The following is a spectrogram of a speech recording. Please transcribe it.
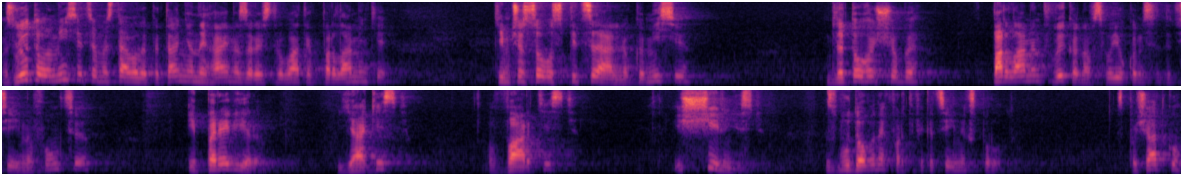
З лютого місяця ми ставили питання негайно зареєструвати в парламенті тимчасову спеціальну комісію для того, щоб парламент виконав свою конституційну функцію і перевірив якість, вартість і щільність збудованих фортифікаційних споруд. Спочатку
